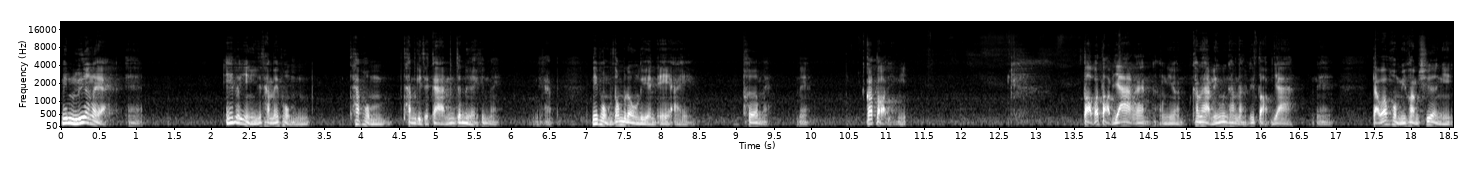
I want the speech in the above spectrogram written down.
ไม่รู้เรื่องเลยอะ่ะ เอ๊ะแล้วอย่างนี้จะทำให้ผม ถ้าผมทำกิจการมันจะเหนื่อยขึ้นไหมนะครับ นี่ผมต้องไปโรงเรียน AI เพิ่มไหมเนี่ย ก็ตอบอย่างนี้ ตอบก็ตอบยากแล้วกันเอางี้ก่อนคำถามนี้เป็นคำถามที่ตอบยากนะแต่ว่าผมมีความเชื่ออย่างนี้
